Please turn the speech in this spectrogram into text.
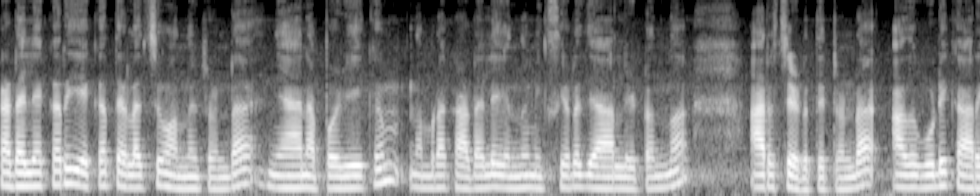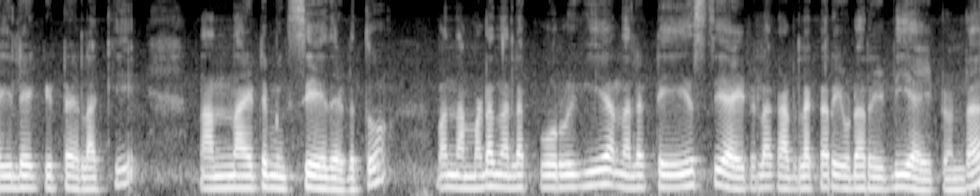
കടലക്കറിയൊക്കെ തിളച്ച് വന്നിട്ടുണ്ട്. ഞാൻ അപ്പോഴേക്കും നമ്മുടെ കടലയൊന്ന് മിക്സിയുടെ ജാറിലിട്ടൊന്ന് അരച്ചെടുത്തിട്ടുണ്ട്. അതുകൂടി കറിയിലേക്കിട്ട് ഇളക്കി നന്നായിട്ട് മിക്സ് ചെയ്തെടുത്തു. അപ്പം നമ്മുടെ നല്ല കുറുകിയ നല്ല ടേസ്റ്റി ആയിട്ടുള്ള കടലക്കറി ഇവിടെ റെഡി ആയിട്ടുണ്ട്.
